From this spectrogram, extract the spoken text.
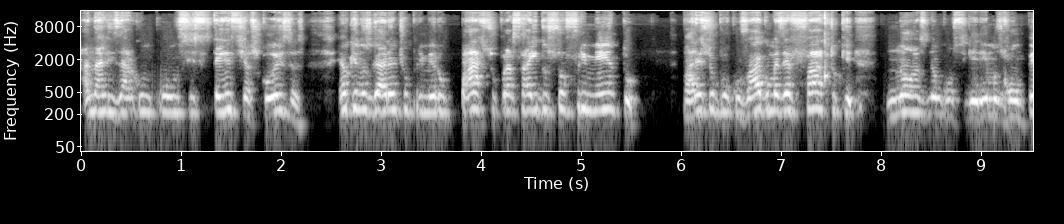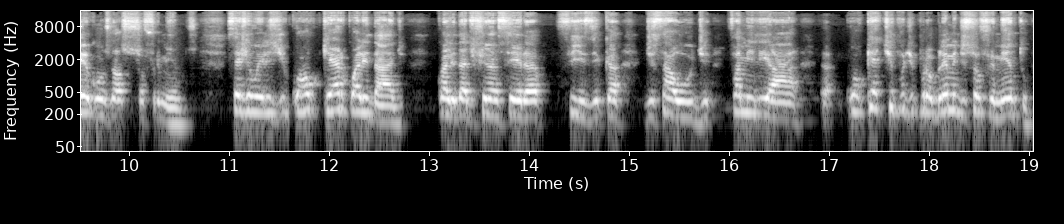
analisar com consistência as coisas, é o que nos garante um primeiro passo para sair do sofrimento. Parece um pouco vago, mas é fato que nós não conseguiremos romper com os nossos sofrimentos, sejam eles de qualquer qualidade qualidade financeira, física, de saúde, familiar, qualquer tipo de problema de sofrimento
